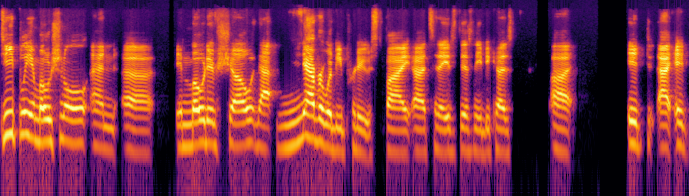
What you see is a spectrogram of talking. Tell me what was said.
deeply emotional and uh, emotive show that never would be produced by uh, today's Disney because uh, it uh, it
